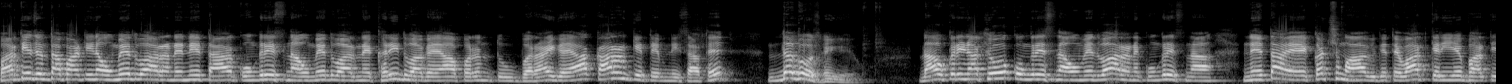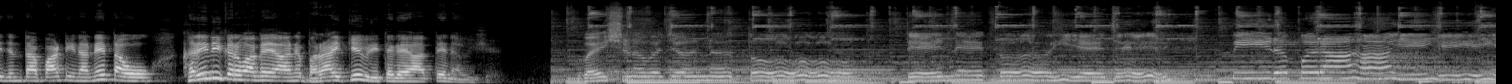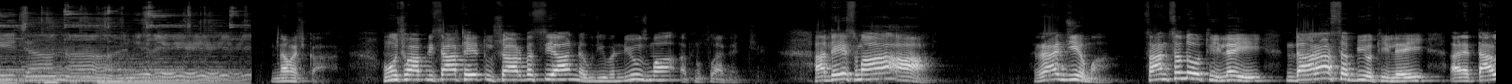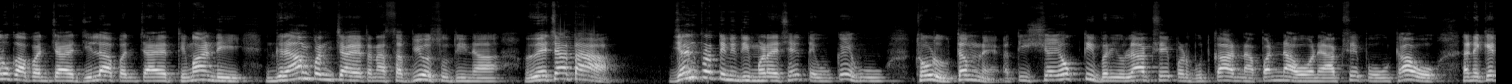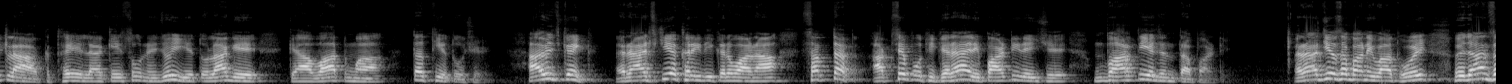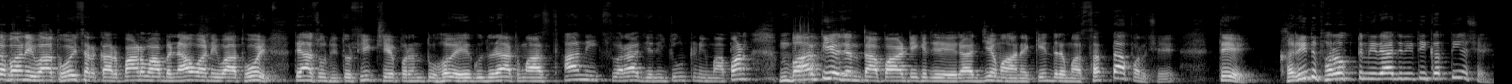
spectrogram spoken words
ભારતીય જનતા પાર્ટીના ઉમેદવાર અને નેતા કોંગ્રેસના ઉમેદવારને ખરીદવા ગયા, પરંતુ ભરાઈ ગયા કારણ કે તેમની સાથે દગો થઈ ગયો. દાવ કરી નાખ્યો કોંગ્રેસના ઉમેદવાર અને કોંગ્રેસના નેતાએ કચ્છમાં વિગતે વાત કરીએ, ભારતીય જનતા પાર્ટીના નેતાઓ ખરીદી કરવા ગયા અને ભરાઈ કેવી રીતે ગયા તેના વિશે. વૈષ્ણવજન તો તેને કહીએ જે પીડ પરાઈ નમસ્કાર. હું છું આપની સાથે તુષાર બસિયા. નવજીવન ન્યૂઝમાં આપનું સ્વાગત છે. આ દેશમાં, આ રાજ્યમાં સાંસદોથી લઈ ધારાસભ્યોથી લઈ અને તાલુકા પંચાયત, જિલ્લા પંચાયતથી માંડી ગ્રામ પંચાયતના સભ્યો સુધીના વેચાતા જનપ્રતિનિધિ મળે છે તેવું કહેવું થોડું તમને અતિશયોક્તિભર્યું લાગશે, પણ ભૂતકાળના પન્નાઓ અને આક્ષેપો ઉઠાવો અને કેટલાક થયેલા કેસોને જોઈએ તો લાગે કે આ વાતમાં તથ્ય તો છે. આવી જ કંઈક રાજકીય ખરીદી કરવાના સતત આક્ષેપોથી ઘેરાયેલી પાર્ટી રહી છે ભારતીય જનતા પાર્ટી. રાજ્યસભાની વાત હોય, વિધાનસભાની વાત હોય, સરકાર પાડવા, બનાવવાની વાત હોય, ત્યાં સુધી તો ઠીક છે, પરંતુ હવે ગુજરાતમાં સ્થાનિક સ્વરાજ્યની ચૂંટણીમાં પણ ભારતીય જનતા પાર્ટી કે જે રાજ્યમાં અને કેન્દ્રમાં સત્તા પર છે, તે ખરીદ ફરોખ્તની રાજનીતિ કરતી હશે?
